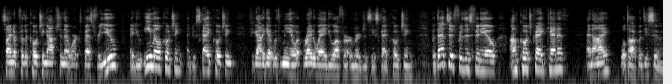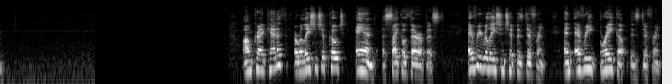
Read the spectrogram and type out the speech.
Sign up for the coaching option that works best for you. I do email coaching. I do Skype coaching. If you got to get with me uh, right away, I do offer emergency Skype coaching. But that's it for this video. I'm Coach Craig Kenneth, and I will talk with you soon. I'm Craig Kenneth, a relationship coach and a psychotherapist. Every relationship is different, and every breakup is different.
